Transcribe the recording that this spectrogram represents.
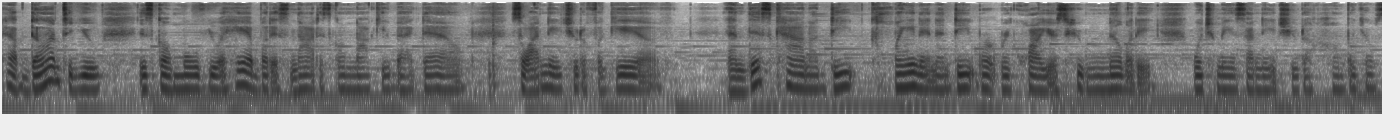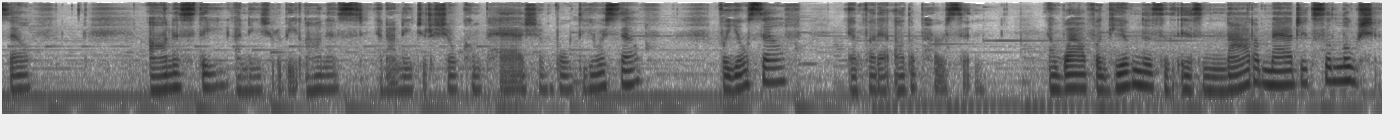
have done to you is going to move you ahead, but it's not. It's going to knock you back down. So I need you to forgive. And this kind of deep cleaning and deep work requires humility, which means I need you to humble yourself honesty. I need you to be honest and I need you to show compassion both yourself, for yourself, and for that other person. And while forgiveness is not a magic solution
